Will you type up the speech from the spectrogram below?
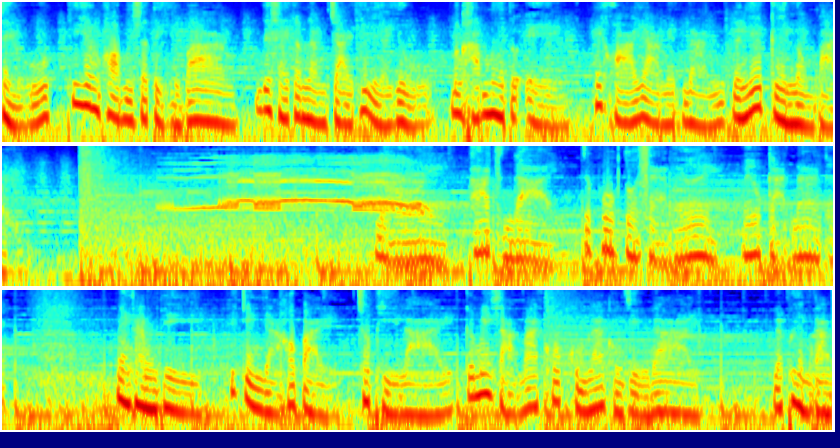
จิ๋วที่ยังพอมีสติอยู่บ้าง ได้ใช้กำลังใจที่เหลืออยู่ บังคับมือตัวเอง ให้คว้ายาเม็ดนั้นและรีบกลืนลงไปน้อยพลาดจนได้เจะพวกตัวแสบเอ้ยไว้โอกาสหน้าเถอะ ในทันทีที่กินยาเข้าไป เจ้าผีร้ายก็ไม่สามารถควบคุมร่างของจิ๋วได้ และผื่นตาม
